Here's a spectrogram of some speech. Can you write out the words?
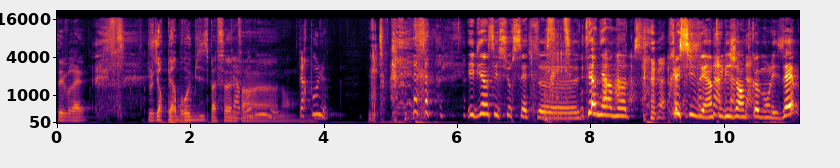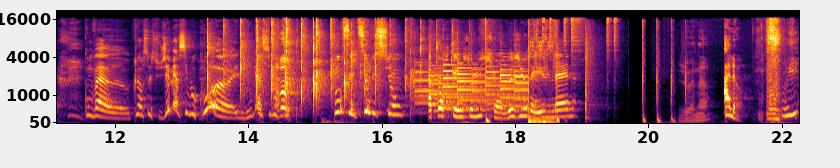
C'est vrai. Je veux dire, Père Brebis, c'est pas fun. Père Enfin, euh, non. Père Poule. Eh bien, c'est sur cette euh, dernière note précise et intelligente comme on les aime qu'on va euh, clore ce sujet. Merci beaucoup, euh, Emilou. Merci beaucoup pour cette solution. Apporter une solution mesurée et humaine Johanna Alors, oui,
